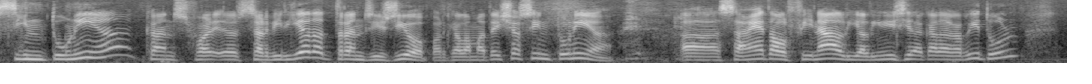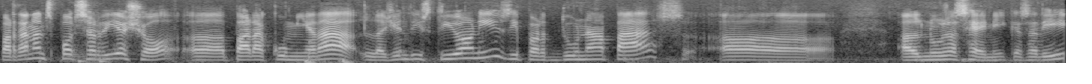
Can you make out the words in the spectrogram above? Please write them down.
sintonia que ens fa, eh, serviria de transició, perquè la mateixa sintonia uh, s'emet al final i a l'inici de cada capítol, per tant ens pot servir això uh, per acomiadar la gent d'Histrionis i per donar pas uh, al nus escènic, és a dir,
